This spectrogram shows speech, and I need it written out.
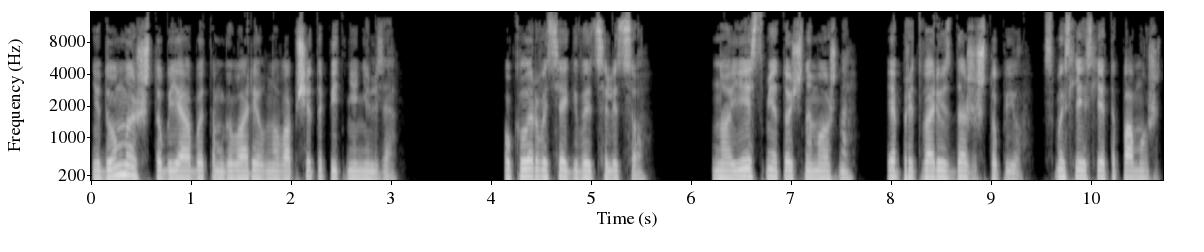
не думаешь, чтобы я об этом говорил, но вообще-то пить мне нельзя. У Клэр вытягивается лицо. Но есть мне точно можно. Я притворюсь даже, что пью. В смысле, если это поможет.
